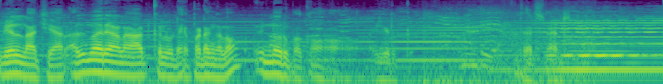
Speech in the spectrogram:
வேல் நாச்சியார் அது மாதிரியான ஆட்களுடைய படங்களும் இன்னொரு பக்கம் இருக்குது that's right.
